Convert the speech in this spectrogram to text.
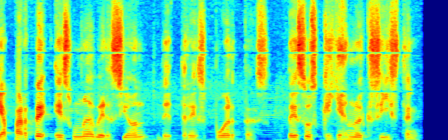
Y aparte es una versión de tres puertas, de esos que ya no existen.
